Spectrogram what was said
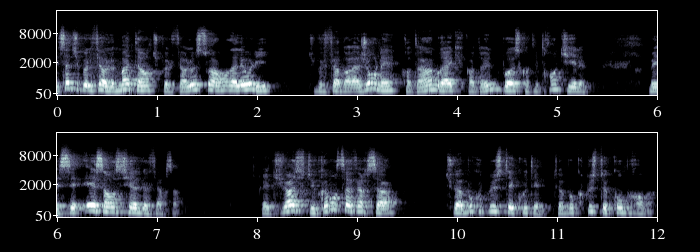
Et ça, tu peux le faire le matin, tu peux le faire le soir avant d'aller au lit, tu peux le faire dans la journée, quand tu as un break, quand tu as une pause, quand tu es tranquille. Mais c'est essentiel de faire ça. Et tu vois, si tu commences à faire ça, tu vas beaucoup plus t'écouter, tu vas beaucoup plus te comprendre.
